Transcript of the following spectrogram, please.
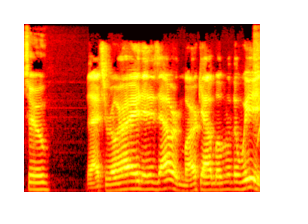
two. That's right. It is our mark out moment of the week.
